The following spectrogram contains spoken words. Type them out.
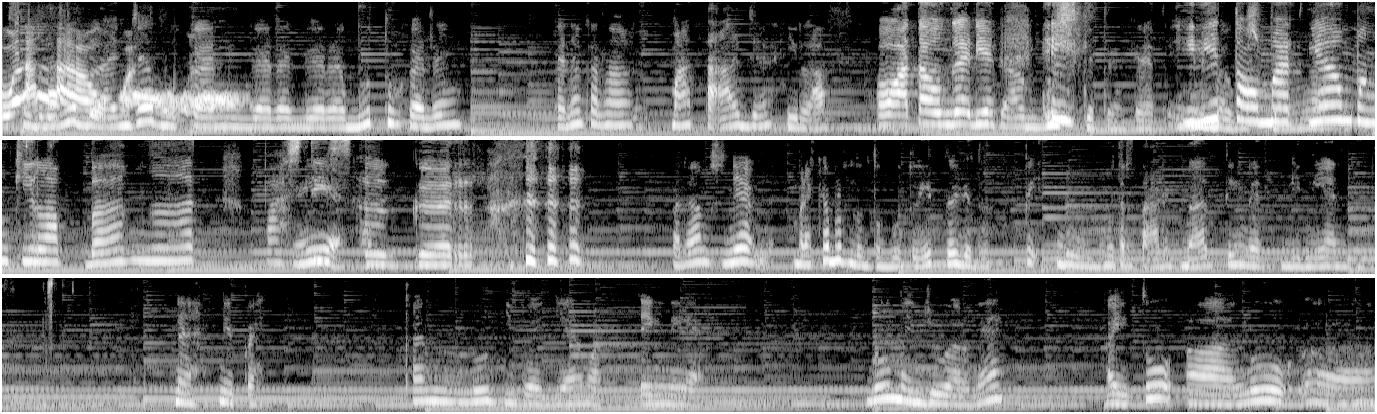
wow, sebenarnya belanja wow. bukan gara-gara butuh kadang kadang karena mata aja hilaf. Oh atau enggak dia bagus gitu kayak ini bagus tomatnya mengkilap banget. Pasti Iya. seger. Banget. padahal maksudnya mereka belum tentu butuh itu gitu. Tapi duh gue tertarik banget liat ginian gitu nah nih peh kan lu di bagian marketing nih ya. Lu menjualnya ah, itu uh, lu uh,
